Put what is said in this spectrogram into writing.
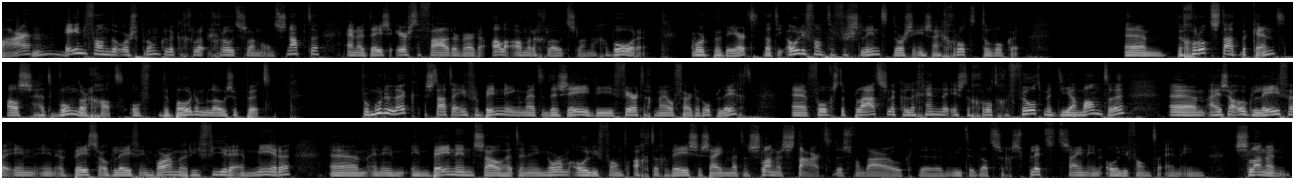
Maar Hmm. een van de oorspronkelijke gro- grote slangen ontsnapte en uit deze eerste vader werden alle andere grote slangen geboren. Er wordt beweerd dat hij olifanten verslindt door ze in zijn grot te lokken. Ehm, de grot staat bekend als het wondergat of de bodemloze put. Vermoedelijk staat hij in verbinding met de zee die 40 mijl verderop ligt. Eh, volgens de plaatselijke legende is de grot gevuld met diamanten. Ehm, hij zou ook leven in, in, het beest zou ook leven in warme rivieren en meren. Ehm, en in, in Benin zou het een enorm olifantachtig wezen zijn met een slangenstaart. Dus vandaar ook de mythe dat ze gesplitst zijn in olifanten en in slangen.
